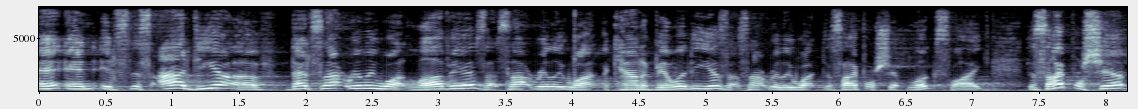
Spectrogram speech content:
And, and it's this idea of that's not really what love is. That's not really what accountability is. That's not really what discipleship looks like. Discipleship,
